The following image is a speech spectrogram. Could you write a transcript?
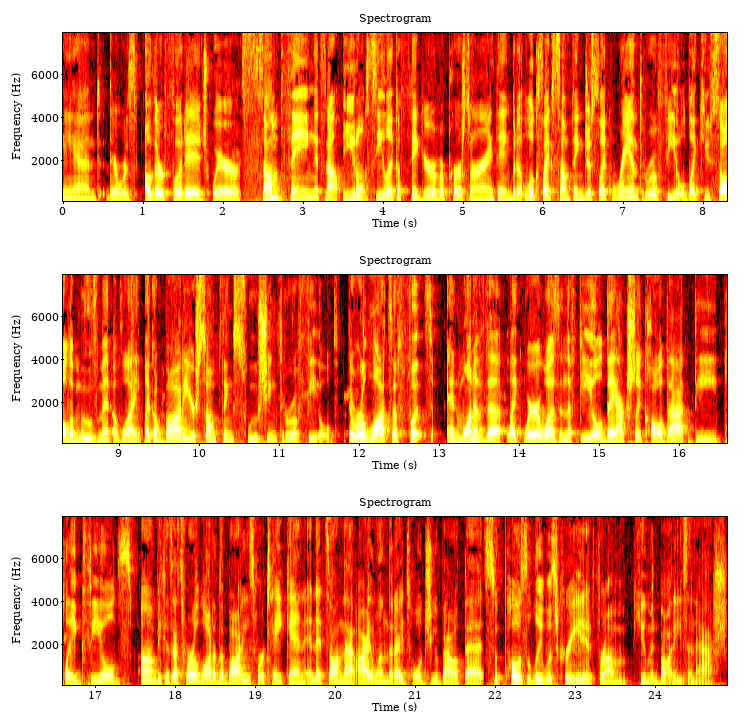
and there was other footage where something it's not you don't see like a figure of a person or anything but it looks like something just like ran through a field. Like you saw the movement of like like a body or something swooshing through a field. There were lots of foots and one of the like where it was in the field they actually call that the plague fields um, because that's where a lot of the bodies were taken and it's on that island that i told you about that supposedly was created from human bodies and ash.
